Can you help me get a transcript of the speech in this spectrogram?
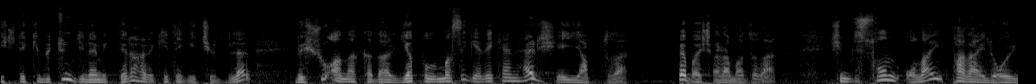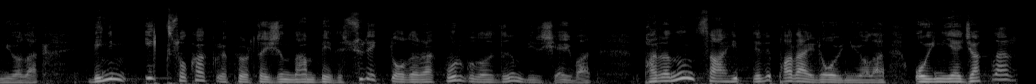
İçteki bütün dinamikleri harekete geçirdiler ve şu ana kadar yapılması gereken her şeyi yaptılar ve başaramadılar. Şimdi son olay parayla oynuyorlar. Benim ilk sokak röportajından beri sürekli olarak vurguladığım bir şey var. Paranın sahipleri parayla oynuyorlar. Oynayacaklar.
